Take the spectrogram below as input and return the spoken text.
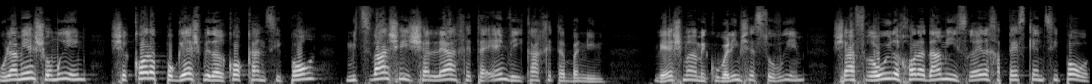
אולם יש אומרים שכל הפוגש בדרכו כאן ציפור, מצווה שישלח את האם ויקח את הבנים. ויש מהמקובלים שסוברים שאף ראוי לכל אדם מישראל לחפש קן ציפור,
